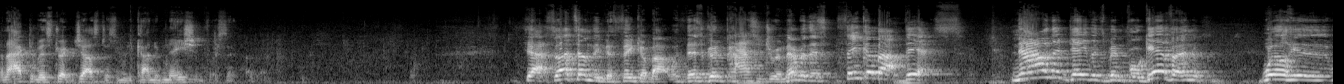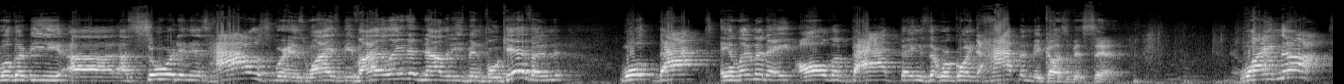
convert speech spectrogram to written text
An act of his strict justice would be condemnation for sin. Okay. Yeah, so that's something to think about with this good passage. Remember this. Think about this. Now that David's been forgiven, Will his will there be uh, a sword in his house where his wives be violated now that he's been forgiven? Won't that eliminate all the bad things that were going to happen because of his sin? Why not?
